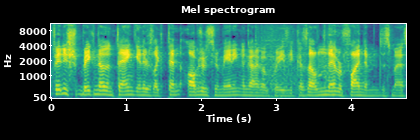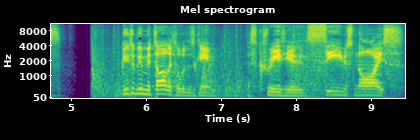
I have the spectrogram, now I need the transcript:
finish breaking down the tank and there's like 10 objects remaining, I'm gonna go crazy, because I'll never find them in this mess. You need to be methodical with this game. As crazy as it seems nice.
